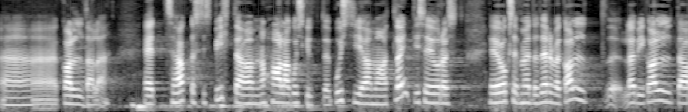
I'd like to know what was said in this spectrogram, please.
äh, kaldale. Et see hakkas siis pihta noh, a la kuskilt bussijaama Atlantise juurest ja jookseb mööda terve kald, läbi kalda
